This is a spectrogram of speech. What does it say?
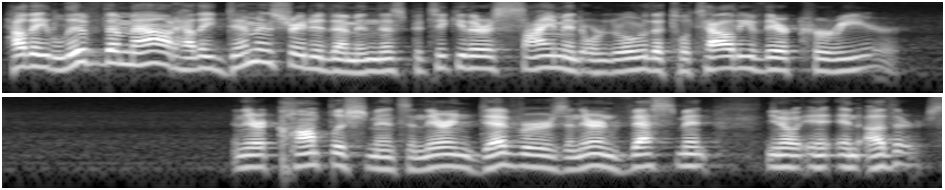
how they lived them out, how they demonstrated them in this particular assignment or over the totality of their career, and their accomplishments and their endeavors and their investment you know, in, in others.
